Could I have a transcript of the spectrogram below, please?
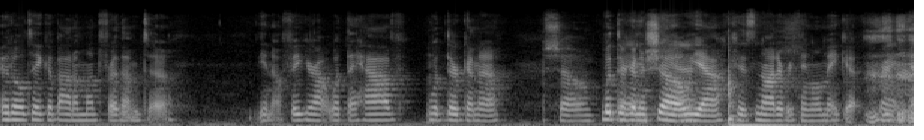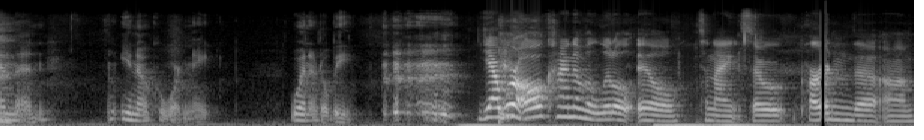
it'll take about a month for them to, you know, figure out what they have, what they're gonna show. what they're Right, going to show. Yeah, because not everything will make it. Right. And then, you know, coordinate when it'll be. Yeah, we're all kind of a little ill tonight, so pardon the um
